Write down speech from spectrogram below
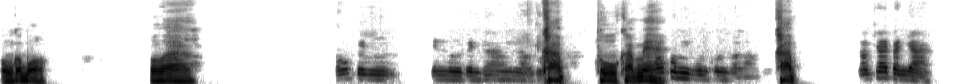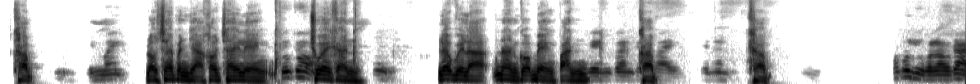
ผมก็บอก เพราะว่าเขาเป็นเป็นมือเป็นเท้าให้เราด้วยครับ ถูกครับแม่เขาก็มีบุญคุณกับเราครับ เราใช้ปัญญาครับ เห็นไหม เราใช้ปัญญาเขาใช้แรงทุกท่อช่วยกัน อืม แล้วเวลานั่นก็แบ่งปัน แบ่งกันครับไปแค่นั้นครับ เขาก็อยู่กับเราได้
